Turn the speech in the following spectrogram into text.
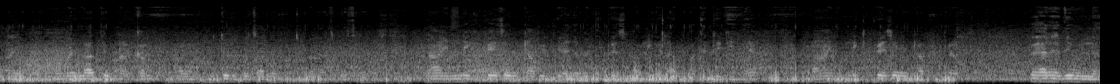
நம்ம எல்லாத்துக்கும் வணக்கம். நான் முத்தூர் சார்ந்த முத்துராஜ் பேசுகிறேன் நான் இன்றைக்கி பேச ஒரு டாபிக் எதை பற்றி பேசணும் நீங்கள் எல்லாம் பார்த்துட்ருக்கீங்க. நான் இன்றைக்கி பேச ஒரு டாபிக் வேறு எதுவும் இல்லை.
